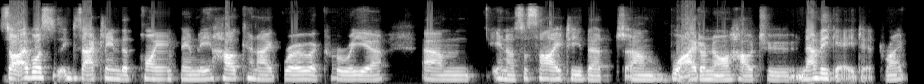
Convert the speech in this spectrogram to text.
So I was exactly in that point, namely, how can I grow a career um, in a society that um, well, I don't know how to navigate it, right?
